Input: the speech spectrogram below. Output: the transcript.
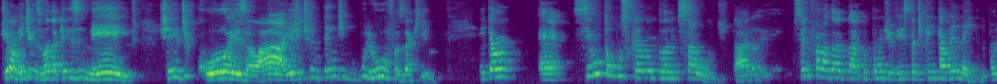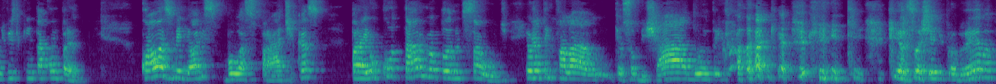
geralmente eles mandam aqueles e-mails cheio de coisa lá, e a gente não entende bulhufas daquilo. Então, é, se eu estou buscando um plano de saúde, tá? Sem falar da, da, do ponto de vista de quem está vendendo, do ponto de vista de quem está comprando, qual as melhores boas práticas para eu cotar o meu plano de saúde. Eu já tenho que falar que eu sou bichado, eu tenho que falar que, que, que eu sou cheio de problema.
